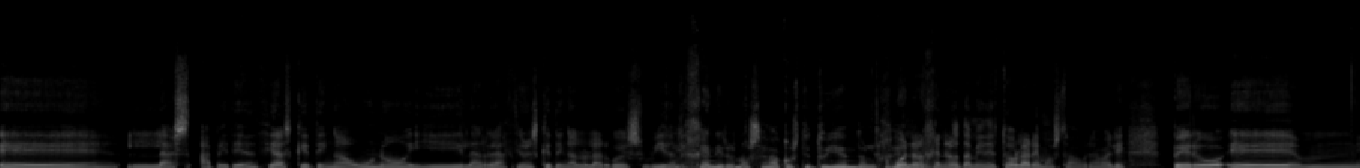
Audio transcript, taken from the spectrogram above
eh, las apetencias que tenga uno y las relaciones que tenga a lo largo de su vida. El género, ¿no? Se va constituyendo el género. Bueno, el género también de esto hablaremos ahora, ¿vale? Pero eh, mm,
